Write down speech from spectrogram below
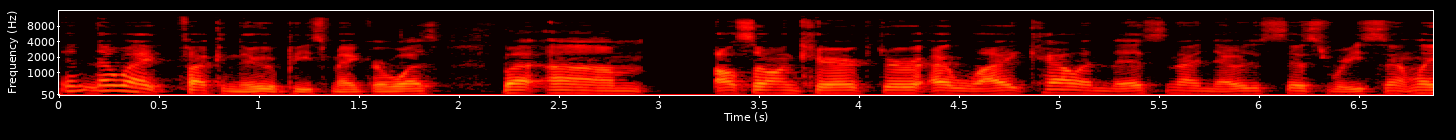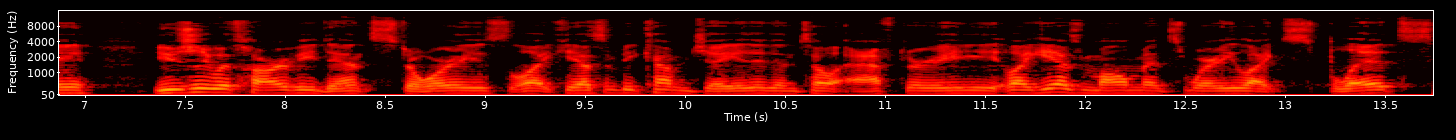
and nobody fucking knew who Peacemaker was. But um, also on character, I like how in this, and I noticed this recently. Usually with Harvey Dent stories, like he doesn't become jaded until after he like he has moments where he like splits,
